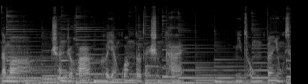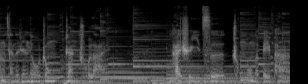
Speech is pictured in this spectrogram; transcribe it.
那么趁着花和阳光都在盛开，你从奔涌向前的人流中站出来，开始一次冲动的背叛，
